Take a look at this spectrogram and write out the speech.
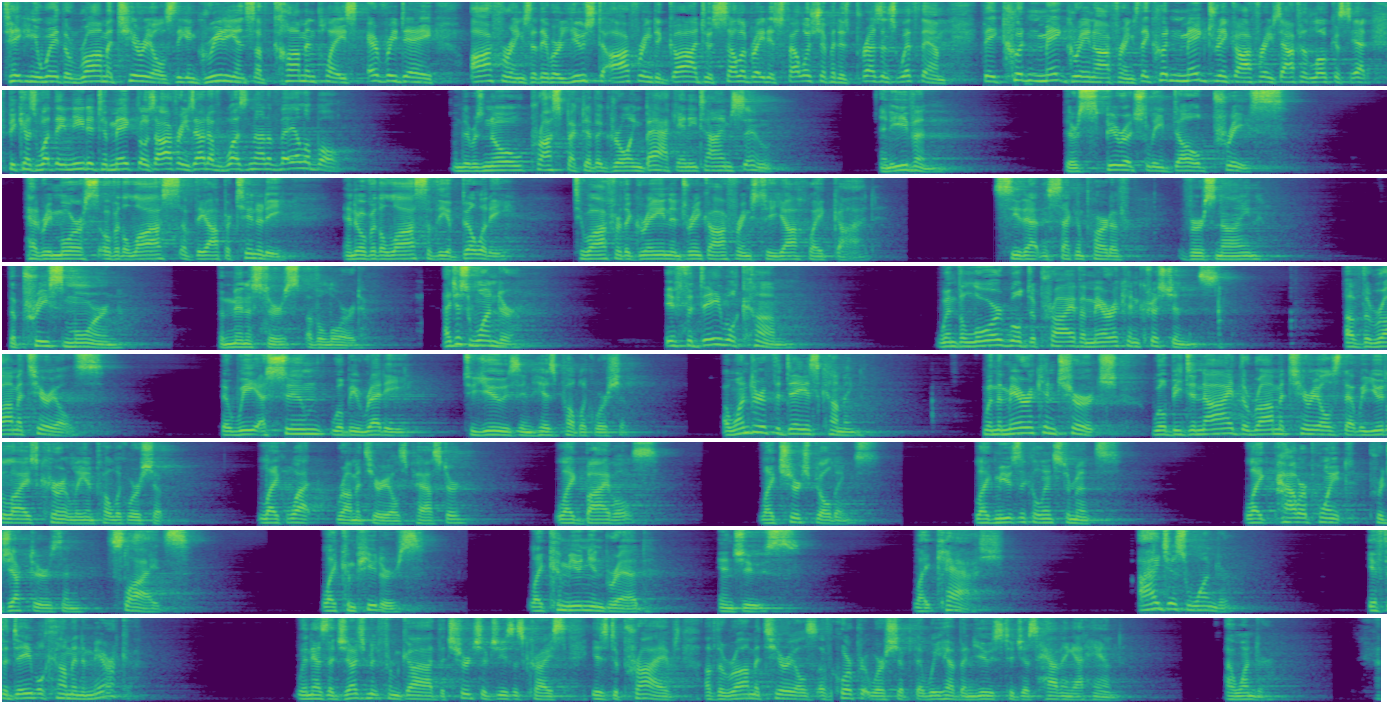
taking away the raw materials, the ingredients of commonplace, everyday offerings that they were used to offering to God to celebrate His fellowship and His presence with them. They couldn't make grain offerings. They couldn't make drink offerings after the locust hit because what they needed to make those offerings out of was not available. And there was no prospect of it growing back anytime soon. And even their spiritually dulled priests had remorse over the loss of the opportunity and over the loss of the ability to offer the grain and drink offerings to Yahweh God. See that in the second part of verse 9? The priests mourn the ministers of the Lord. I just wonder if the day will come when the Lord will deprive American Christians of the raw materials that we assume will be ready to use in his public worship. I wonder if the day is coming when the American church will be denied the raw materials that we utilize currently in public worship. Like what raw materials, Pastor? Like Bibles, like church buildings, like musical instruments, like PowerPoint projectors and slides, like computers like communion bread and juice, like cash. I just wonder if the day will come in America when, as a judgment from God, the Church of Jesus Christ is deprived of the raw materials of corporate worship that we have been used to just having at hand. I wonder.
